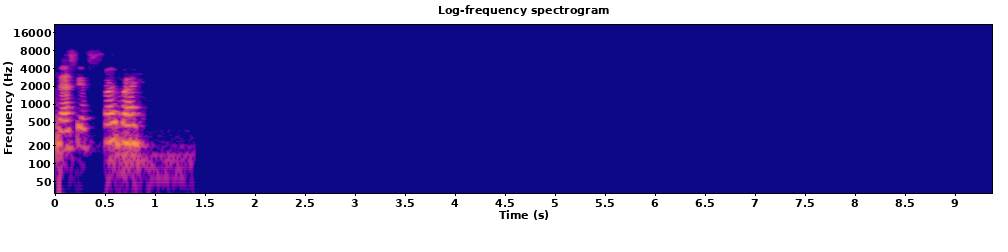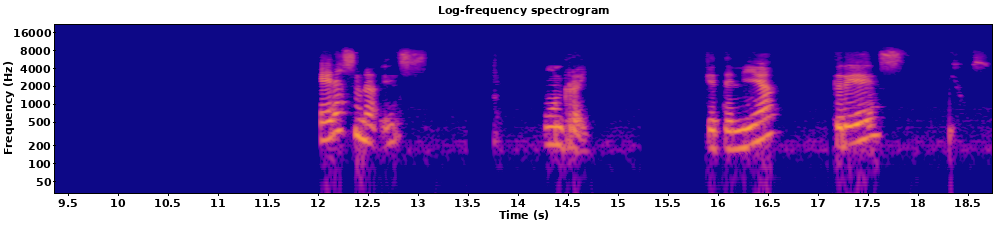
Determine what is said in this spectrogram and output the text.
Gracias. Bye bye. Érase una vez un rey que tenía tres hijos.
